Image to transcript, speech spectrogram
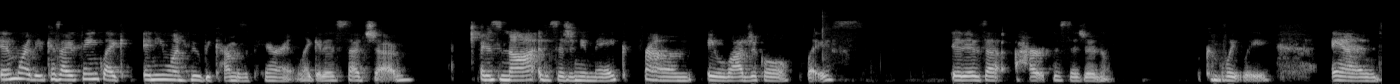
unworthy. Because I think like anyone who becomes a parent, like it is such a it is not a decision you make from a logical place. It is a heart decision completely. And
